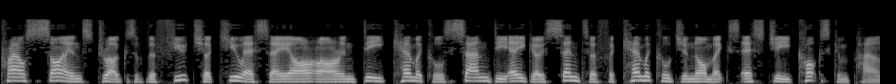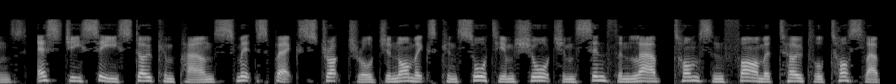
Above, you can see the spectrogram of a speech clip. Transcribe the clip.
Prous Science Drugs of the Future QSARR&D Chemicals San Diego Center for Chemical Genomics SG Cox Compounds, SGC Stoke Compounds Smith Specs Structural Genomics Consortium Shortcham Synthon Lab Thomson Pharma Total TOSLab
